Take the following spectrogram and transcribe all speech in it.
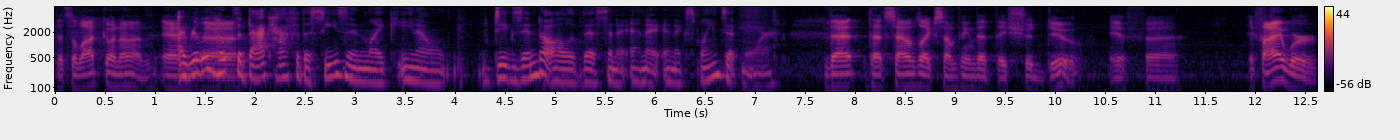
That's a lot going on. And, I really uh, hope the back half of the season, like you know, digs into all of this and and and explains it more. that that sounds like something that they should do. If uh, if I were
